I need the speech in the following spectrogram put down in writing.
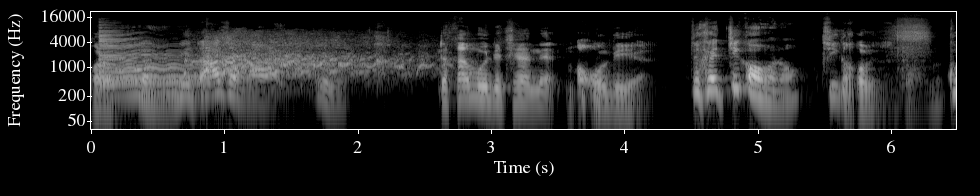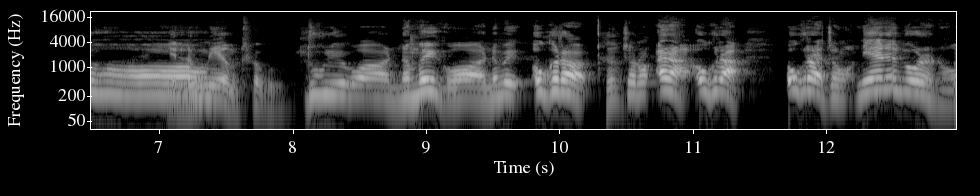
ဟုတ်တော့နေတားဆောင်ပါပါတခါမှုတစ်ချမ်းနဲ့မဟုတ်သေးရတခက်ကြည့်ကောင်းမနော်ကြည့်ကောင်းပြီကွာညလုံးနဲ့မထွက်ဘူးလူတွေကွာနမိတ်ကွာနမိတ်ဥက္ခရကျွန်တော်အဲ့ဒါဥက္ခရဥက္ခရကျွန်တော်အများနဲ့ပြောတယ်နော်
